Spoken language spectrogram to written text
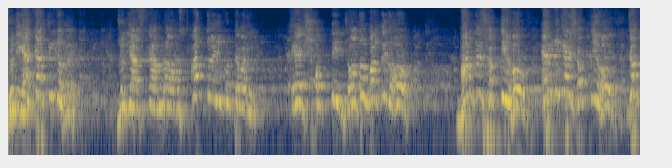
যদি একাত্রিত হয়ে যদি আজকে আমরা অবস্থান তৈরি করতে পারি এই শক্তি যত বাতিল হোক, ভারতের শক্তি হোক, আমেরিকার শক্তি হোক, যত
